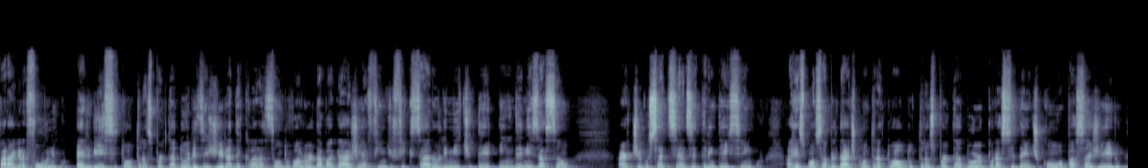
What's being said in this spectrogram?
Parágrafo único. É lícito ao transportador exigir a declaração do valor da bagagem a fim de fixar o limite de indenização. Artigo 735. A responsabilidade contratual do transportador por acidente com o passageiro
